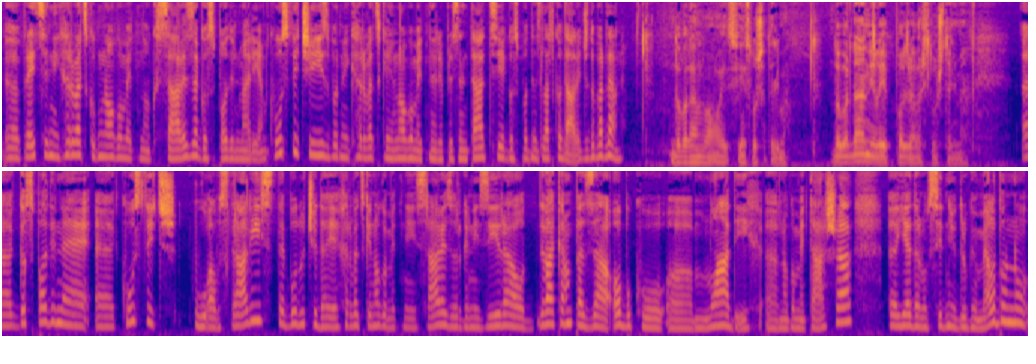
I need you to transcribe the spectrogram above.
E, predsjednik Hrvatskog nogometnog saveza gospodin Marijan Kustić i izbornik Hrvatske nogometne reprezentacije gospodin Zlatko Dalić. Dobar dan. Dobar dan vam i svim slušateljima. Dobar dan i lijep pozdrav slušateljima. E, gospodine e, Kustić, u Australiji ste, budući da je Hrvatski nogometni savez organizirao dva kampa za obuku e, mladih uh, nogometaša, e, jedan u Sidniju, drugi u Melbourneu.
